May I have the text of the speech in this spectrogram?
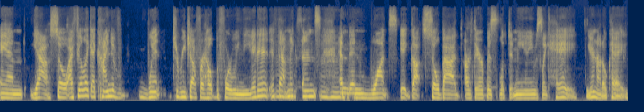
And yeah so i feel like i kind of went to reach out for help before we needed it, if that mm-hmm. makes sense. Mm-hmm. And then once it got so bad, our therapist looked at me and he was like, Hey, you're not okay.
